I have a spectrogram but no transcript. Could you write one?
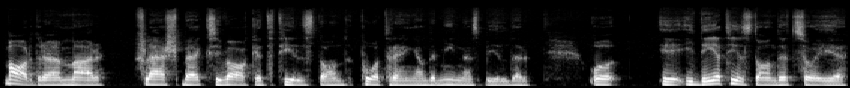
mardrömmar, flashbacks i vaket tillstånd, påträngande minnesbilder. Och i det tillståndet så är,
